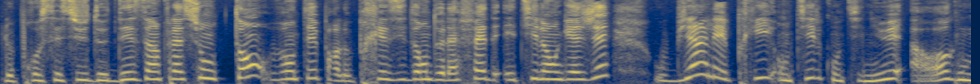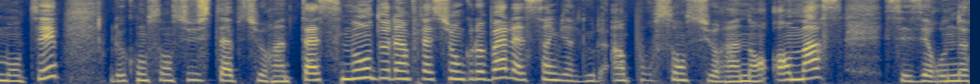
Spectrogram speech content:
Le processus de désinflation tant vanté par le président de la Fed est-il engagé ou bien les prix ont-ils continué à augmenter? Le consensus tape sur un tassement de l'inflation globale à 5, 1% sur un an en mars. C'est 0,9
